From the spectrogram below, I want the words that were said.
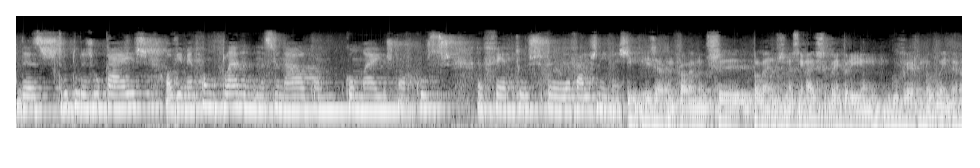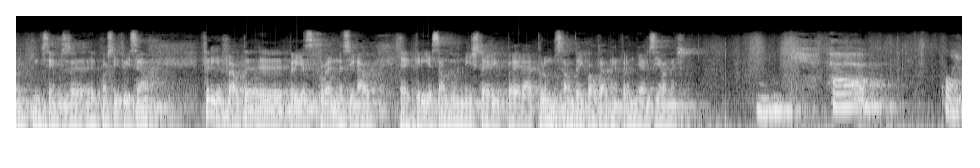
das estruturas locais, obviamente com um plano nacional, com, com meios, com recursos afetos uh, a vários níveis. E, e, já que me fala nos uh, planos nacionais, vem por aí um governo novo, ainda não conhecemos a, a Constituição. Faria falta uh, para esse plano nacional a criação de um Ministério para a promoção da igualdade entre mulheres e homens? Uhum. Olha,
